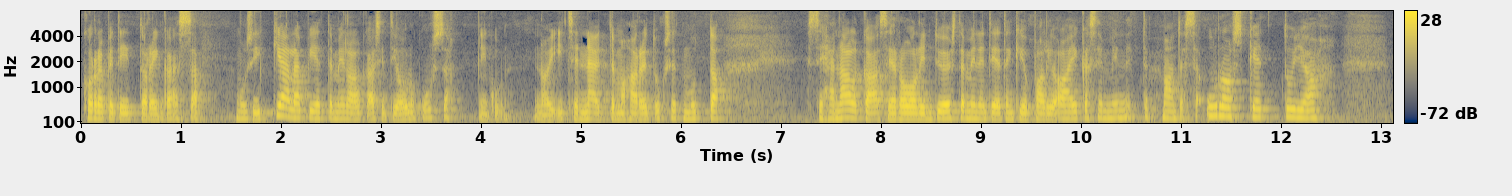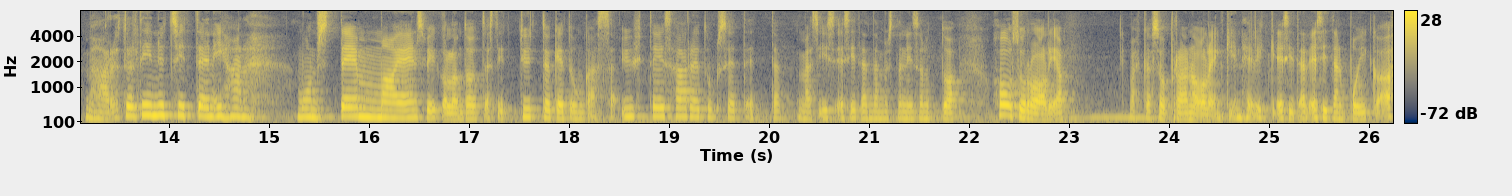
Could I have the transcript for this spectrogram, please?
korrepetiittorin kanssa musiikkia läpi, että meillä alkaa sitten joulukuussa niin kuin noi itse näyttämäharjoitukset, mutta sehän alkaa se roolin työstäminen tietenkin jo paljon aikaisemmin, että mä oon tässä uroskettu ja me harjoiteltiin nyt sitten ihan mun stemmaa ja ensi viikolla on toivottavasti tyttöketun kanssa yhteisharjoitukset, että mä siis esitän tämmöistä niin sanottua housuroolia, vaikka soprano olenkin, eli esitän, esitän poikaa.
